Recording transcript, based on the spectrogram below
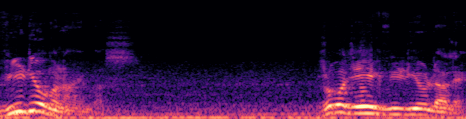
वीडियो बनाएँ बस। रोज़ एक वीडियो डालें।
